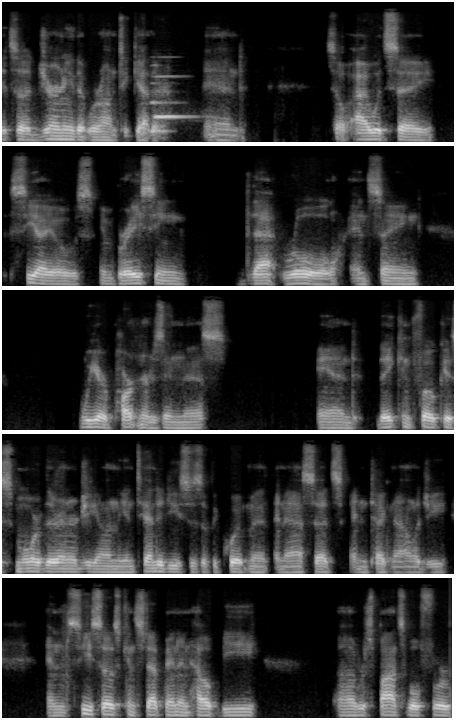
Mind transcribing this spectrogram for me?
it's a journey that we're on together. And so I would say CIOs embracing that role and saying, we are partners in this, and they can focus more of their energy on the intended uses of equipment and assets and technology. And CISOs can step in and help be uh, responsible for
